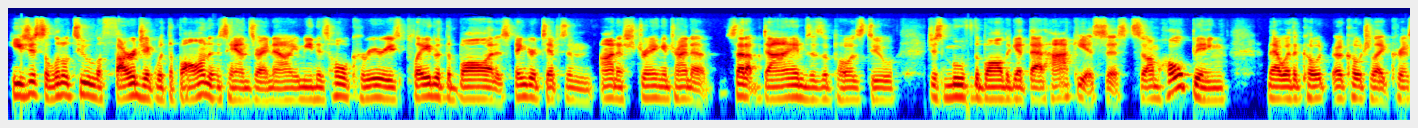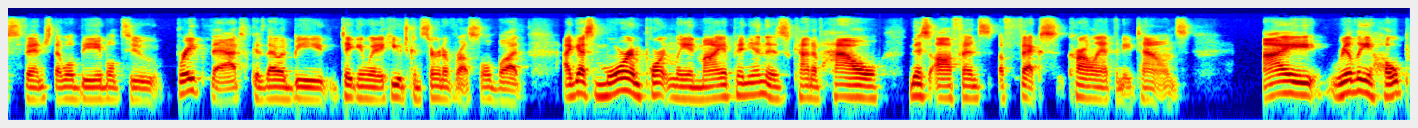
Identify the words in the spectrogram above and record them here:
he's just a little too lethargic with the ball in his hands right now. I mean, his whole career he's played with the ball at his fingertips and on a string and trying to set up dimes as opposed to just move the ball to get that hockey assist. So I'm hoping that with a coach a coach like Chris Finch that will be able to break that because that would be taking away a huge concern of Russell. But I guess more importantly, in my opinion, is kind of how this offense affects Karl-Anthony Towns. I really hope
